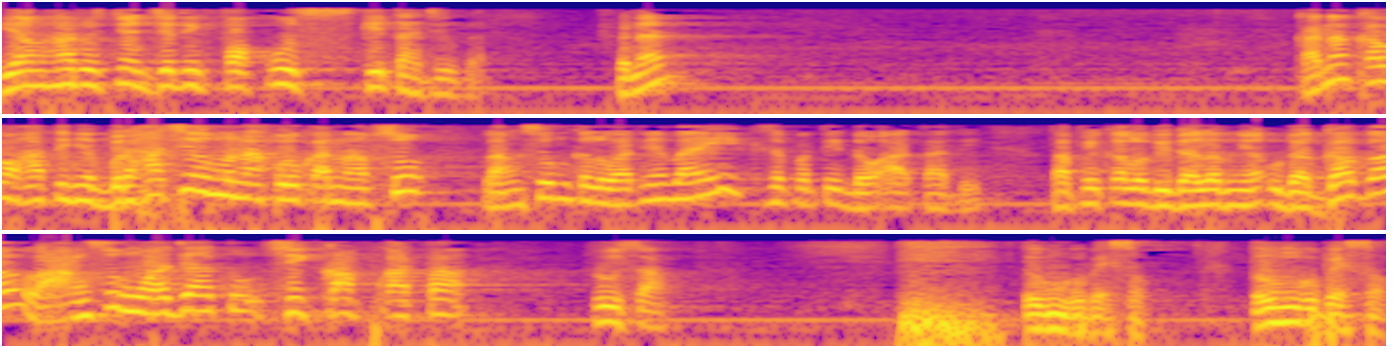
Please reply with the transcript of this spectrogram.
yang harusnya jadi fokus kita juga. Benar? Karena kalau hatinya berhasil menaklukkan nafsu, langsung keluarnya baik seperti doa tadi. Tapi kalau di dalamnya udah gagal, langsung wajah tuh sikap kata rusak. Tunggu besok. Tunggu besok.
